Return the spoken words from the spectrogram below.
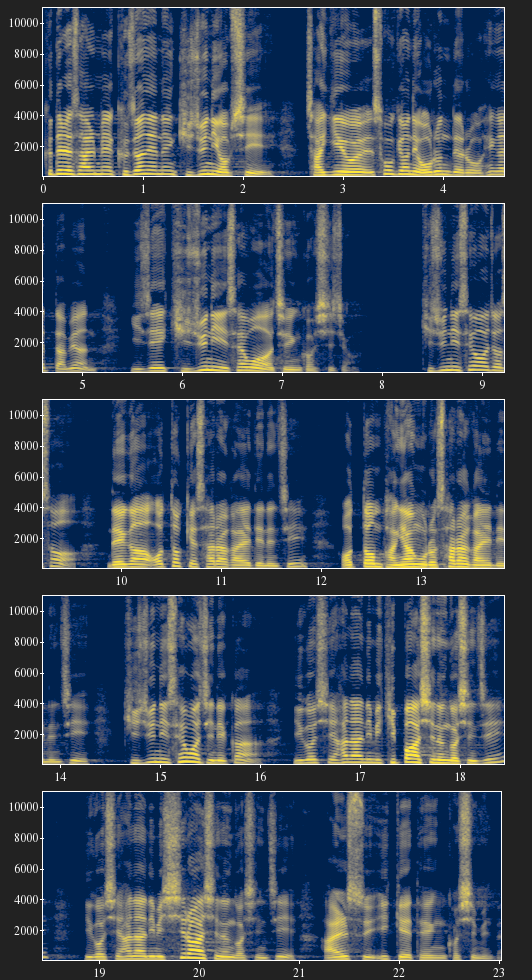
그들의 삶에 그전에는 기준이 없이 자기의 소견에 오른 대로 행했다면 이제 기준이 세워진 것이죠. 기준이 세워져서 내가 어떻게 살아가야 되는지, 어떤 방향으로 살아가야 되는지 기준이 세워지니까 이것이 하나님이 기뻐하시는 것인지, 이것이 하나님이 싫어하시는 것인지 알 수 있게 된 것입니다.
